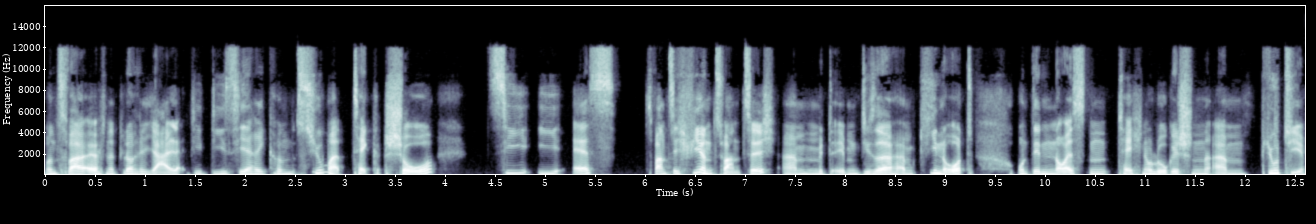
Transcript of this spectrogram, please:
Und zwar eröffnet L'Oreal die diesjährige Consumer Tech Show CES 2024 ähm, mit eben dieser ähm, Keynote und den neuesten technologischen ähm, Beauty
